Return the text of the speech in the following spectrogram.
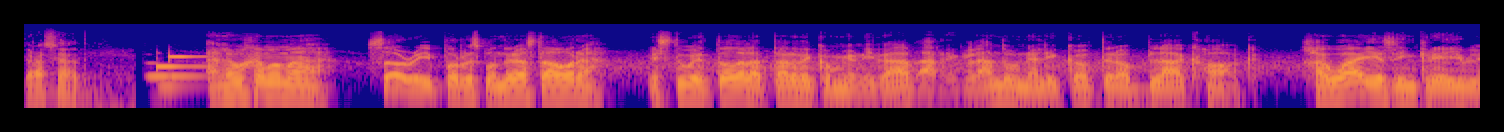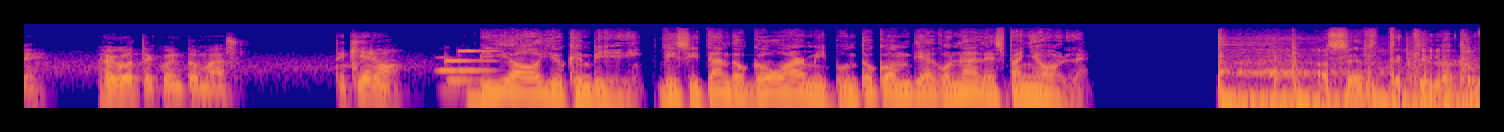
Gracias a ti. Aloha, mamá. Sorry por responder hasta ahora. Estuve toda la tarde con mi unidad arreglando un helicóptero Black Hawk. Hawái es increíble. Luego te cuento más. Te quiero. Be All You Can Be, visitando goarmy.com diagonal español. Hacer tequila, don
